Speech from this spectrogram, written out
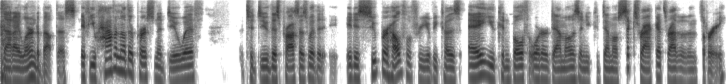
that I learned about this. If you have another person to do with, to do this process with it, it is super helpful for you because A, you can both order demos and you could demo six rackets rather than three,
